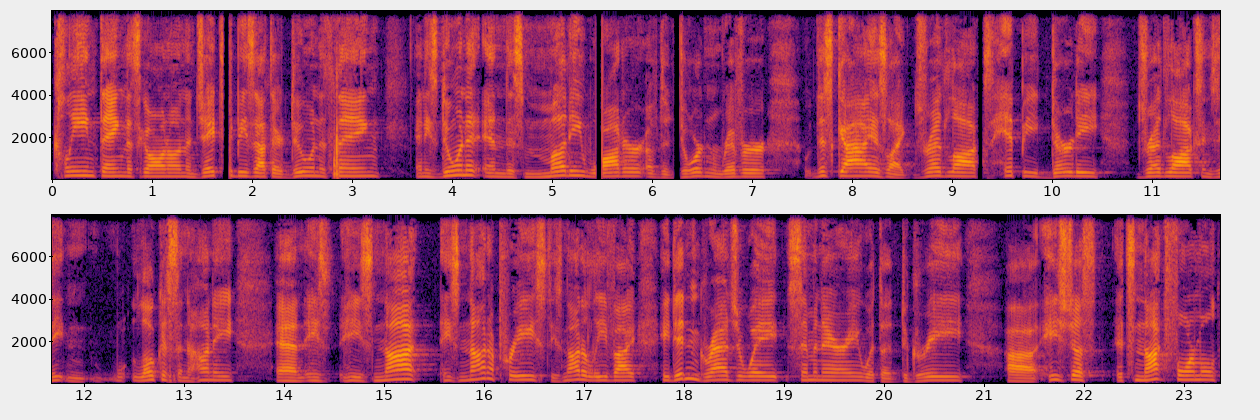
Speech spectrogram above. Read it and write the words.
clean thing that's going on. And JTB's out there doing the thing, and he's doing it in this muddy water of the Jordan River. This guy is like dreadlocks, hippie, dirty dreadlocks, and he's eating locusts and honey. And he's, he's, not, he's not a priest, he's not a Levite. He didn't graduate seminary with a degree. Uh, he's just, it's not formal,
